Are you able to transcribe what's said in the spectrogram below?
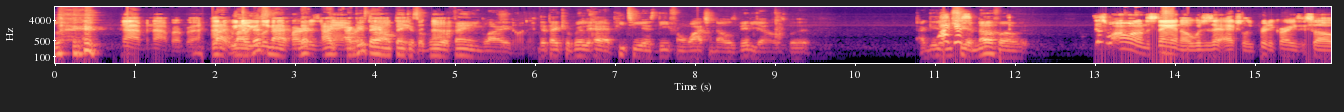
Nah, but nah, bro, bro. I Like, we like, know you're looking not. at murders that- and I, I guess they don't think it's a real nah. thing, like that they could really have PTSD from watching those videos. But I guess Well, I you guess- see enough of it. This is what I don't understand though, which is actually pretty crazy. So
